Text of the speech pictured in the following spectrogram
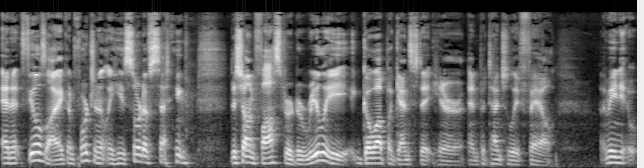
and it feels like, unfortunately, he's sort of setting. Deshaun Foster to really go up against it here and potentially fail. I mean,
